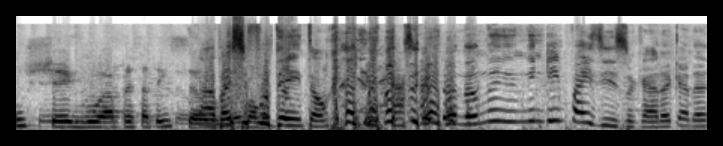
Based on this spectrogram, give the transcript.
não chego a prestar atenção. Ah, vai se fuder então, cara. Não, não, ninguém faz isso, cara, cara.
